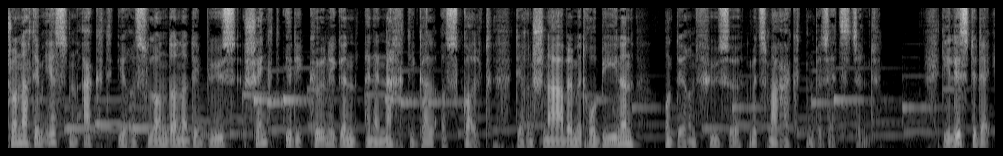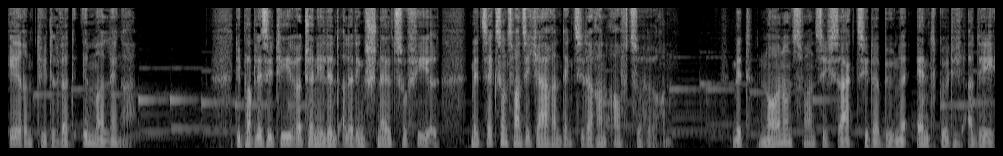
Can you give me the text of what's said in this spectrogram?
Schon nach dem ersten Akt ihres Londoner Debüts schenkt ihr die Königin eine Nachtigall aus Gold, deren Schnabel mit Rubinen und deren Füße mit Smaragden besetzt sind. Die Liste der Ehrentitel wird immer länger. Die Publicity wird Jenny Lind allerdings schnell zu viel. Mit 26 Jahren denkt sie daran aufzuhören. Mit 29 sagt sie der Bühne endgültig Ade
